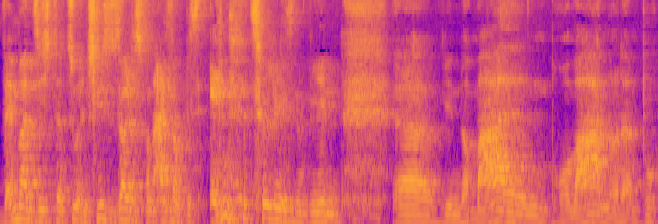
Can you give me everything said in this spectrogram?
wenn man sich dazu entschließen sollte, es von Anfang bis Ende zu lesen, wie, ein, äh, wie einen normalen Roman oder ein Buch,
